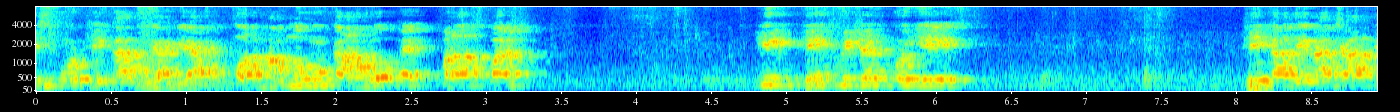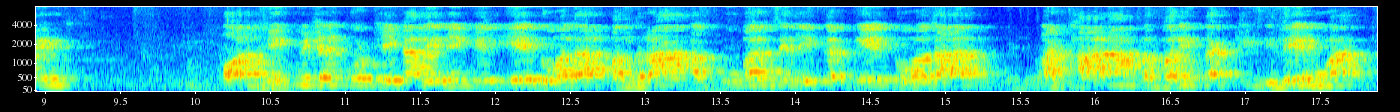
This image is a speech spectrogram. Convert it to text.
इसको ठेका दिया गया है। और हम लोगों का आरोप है, बड़ा स्पष्ट, कि हिक विजन को ये ठेका देना चाहते हैं। और हिक विजन को ठेका देने के लिए 2015 अक्टूबर से लेकर के 2018 फरवरी तक की डिले हुआ।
